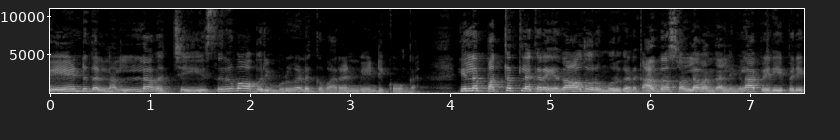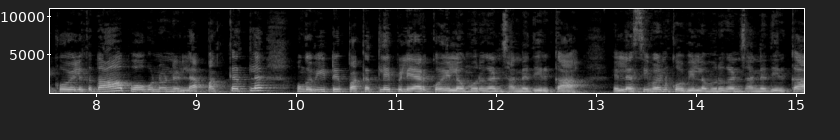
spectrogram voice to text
வேண்டுதல் நல்லா வச்சு சிறுவாபுரி முருகனுக்கு வரேன்னு வேண்டிக்கோங்க. இல்லை பக்கத்தில் இருக்கிற ஏதாவது ஒரு முருகனுக்கு அதுதான் சொல்ல வந்தேன் இல்லைங்களா? பெரிய பெரிய கோயிலுக்கு தான் போகணும்னு இல்லை. பக்கத்தில் உங்கள் வீட்டு பக்கத்துலேயே பிள்ளையார் கோயிலில் முருகன் சன்னதி இருக்கா? இல்லை சிவன் கோவிலில் முருகன் சன்னதி இருக்கா?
